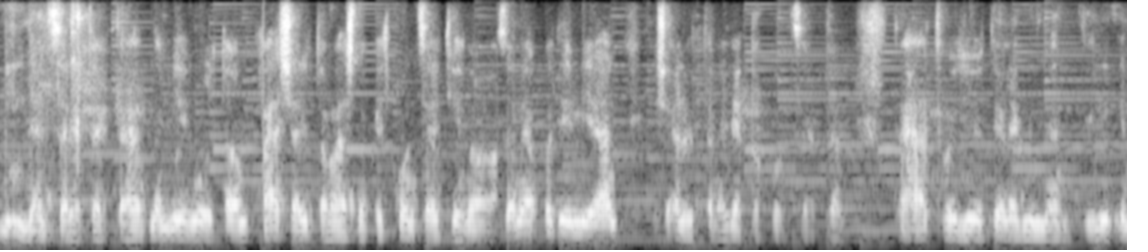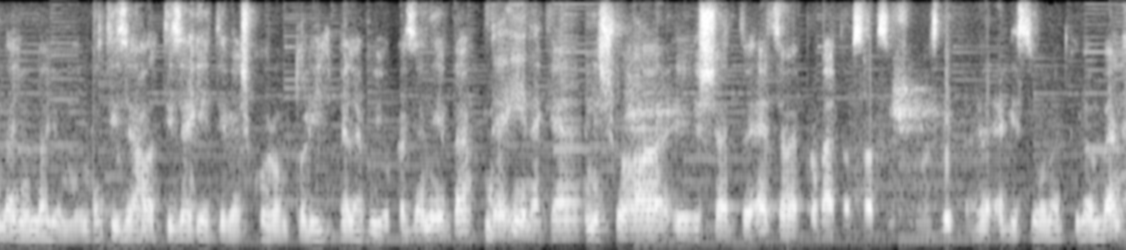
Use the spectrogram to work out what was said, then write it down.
mindent szeretek. Tehát nemrég voltam Vásári Tamásnak egy koncertjén a Zeneakadémián, és előtte megett a koncerten. Tehát, hogy tényleg mindent, én nagyon-nagyon 16-17 éves koromtól így belebújok a zenébe, de énekelni soha, és hát egyszer megpróbáltam szakszofonozni, egész jól ment különben,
